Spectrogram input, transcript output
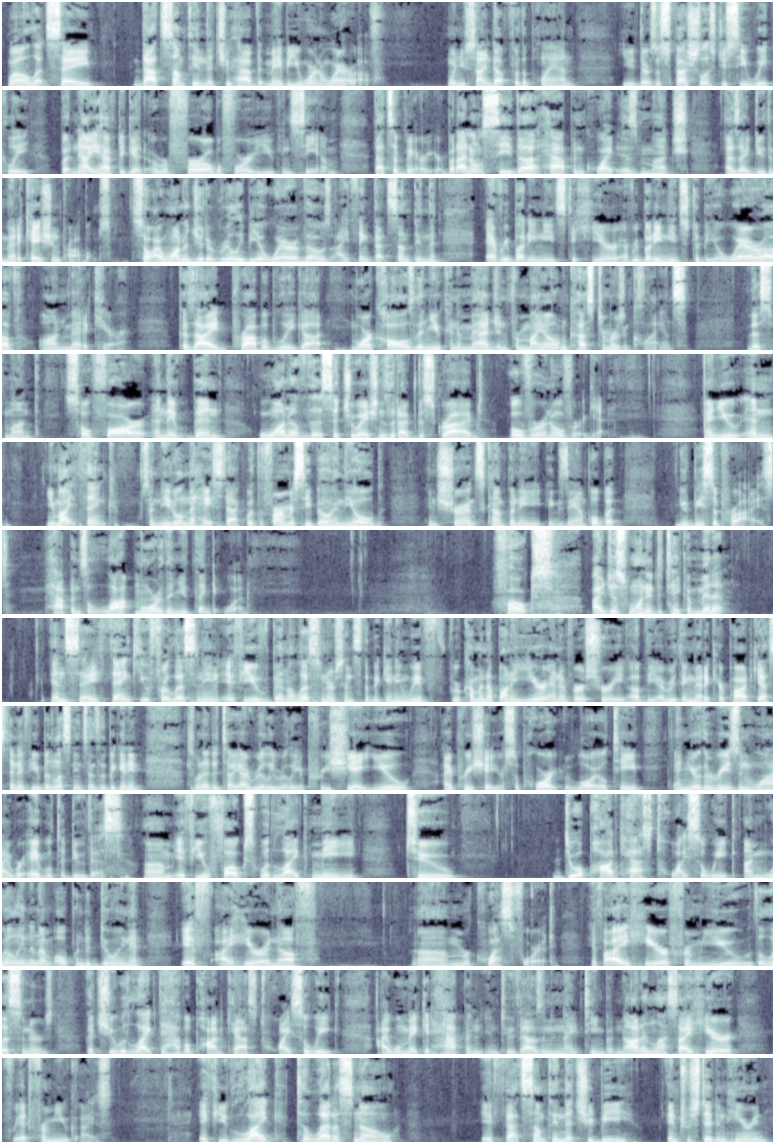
Well, let's say that's something that you have that maybe you weren't aware of. When you signed up for the plan, you, there's a specialist you see weekly, but now you have to get a referral before you can see them. That's a barrier. But I don't see that happen quite as much as I do the medication problems. So I wanted you to really be aware of those. I think that's something that everybody needs to hear, everybody needs to be aware of on Medicare. Because I'd probably got more calls than you can imagine from my own customers and clients this month so far, and they've been one of the situations that I've described over and over again. And you and you might think it's a needle in the haystack with the pharmacy bill in the old insurance company example, but you'd be surprised. Happens a lot more than you'd think it would. Folks, I just wanted to take a minute and say thank you for listening. If you've been a listener since the beginning, we've we're coming up on a year anniversary of the Everything Medicare podcast, and if you've been listening since the beginning, I just wanted to tell you I really really appreciate you. I appreciate your support, your loyalty, and you're the reason why we're able to do this. Um, if you folks would like me to do a podcast twice a week, I'm willing and I'm open to doing it if I hear enough um, requests for it. If I hear from you, the listeners, that you would like to have a podcast twice a week, I will make it happen in 2019, but not unless I hear it from you guys. If you'd like to let us know if that's something that you'd be interested in hearing,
